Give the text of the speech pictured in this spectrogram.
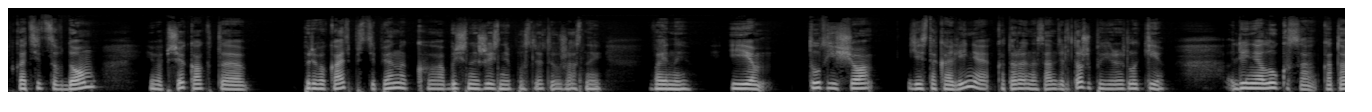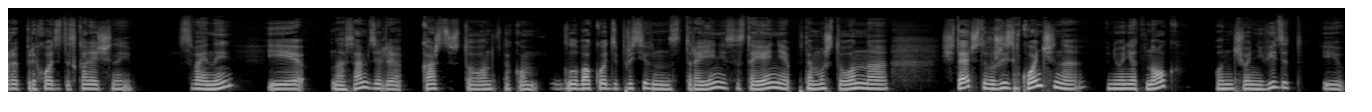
вкатиться в дом и вообще как-то привыкать постепенно к обычной жизни после этой ужасной войны. И тут еще есть такая линия, которая на самом деле тоже по ярлыки. Линия Лукаса, который приходит искалеченный с войны, и на самом деле кажется, что он в таком глубоко депрессивном настроении, состоянии, потому что он э, считает, что его жизнь кончена, у него нет ног, он ничего не видит, и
